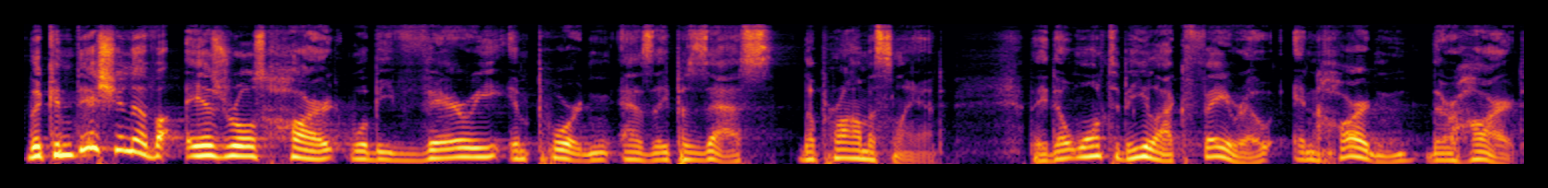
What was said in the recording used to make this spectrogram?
The condition of Israel's heart will be very important as they possess the promised land. They don't want to be like Pharaoh and harden their heart.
